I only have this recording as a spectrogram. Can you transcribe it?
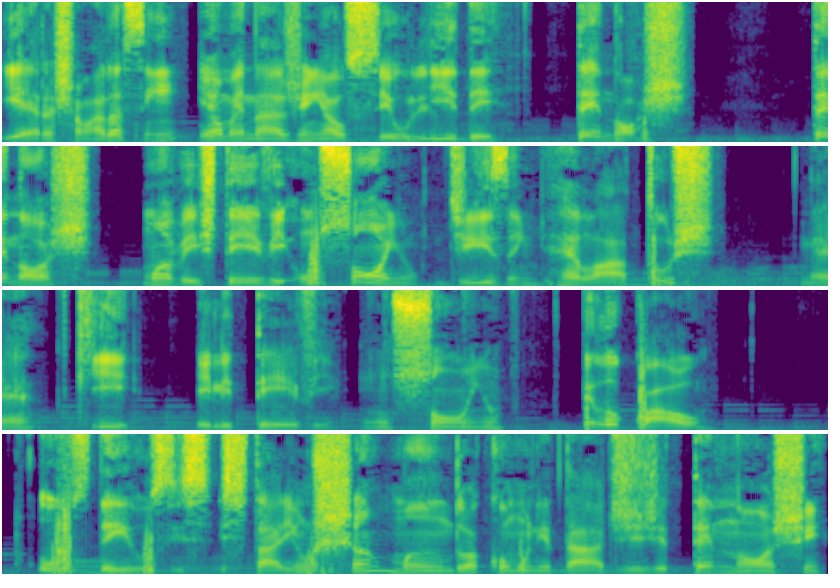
E era chamada assim em homenagem ao seu líder Tenoch. Tenoch uma vez teve um sonho, dizem relatos, né, que ele teve um sonho pelo qual os deuses estariam chamando a comunidade de Tenoch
